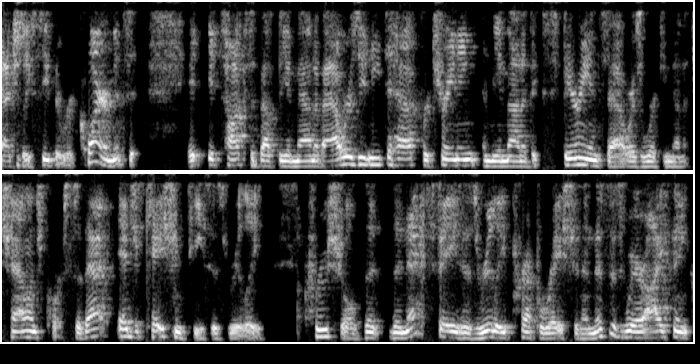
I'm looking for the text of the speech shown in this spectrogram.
actually see the requirements. It, it, it talks about the amount of hours you need to have for training and the amount of experience hours working on a challenge course. So that education piece is really crucial. The, the next phase is really preparation. And this is where I think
